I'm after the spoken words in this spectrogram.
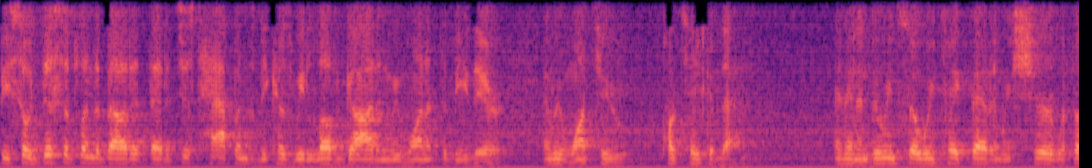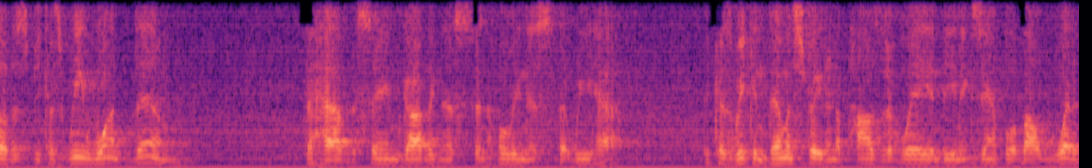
be so disciplined about it that it just happens because we love God and we want it to be there and we want to partake of that. And then in doing so, we take that and we share it with others because we want them to have the same godliness and holiness that we have. Because we can demonstrate in a positive way and be an example about what a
